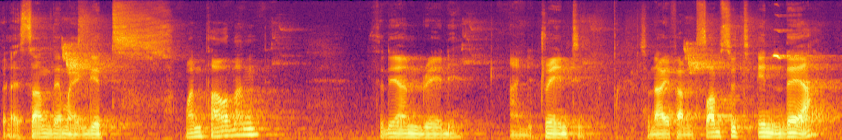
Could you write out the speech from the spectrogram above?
When I sum them, I get 1,320. So now if I'm substitute in there,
